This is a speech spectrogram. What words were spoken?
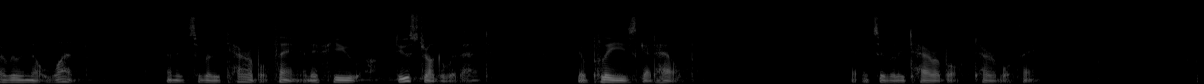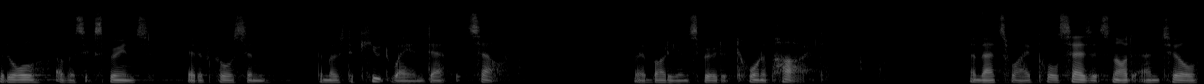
are really not one. And it's a really terrible thing. And if you do struggle with that, you know, please get help. It's a really terrible, terrible thing. But all of us experience it, of course, in the most acute way in death itself, where body and spirit are torn apart. And that's why Paul says it's not until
